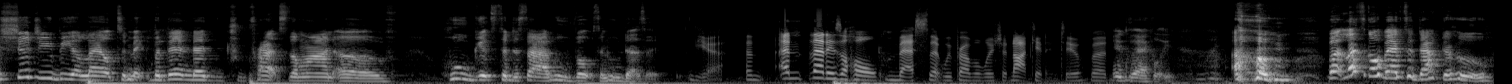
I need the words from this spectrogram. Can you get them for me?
should you be allowed to make, but then that trots the line of who gets to decide who votes and who doesn't. And and that is a whole mess that we probably should not get into. But Exactly. Um, but let's go back to Doctor Who.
